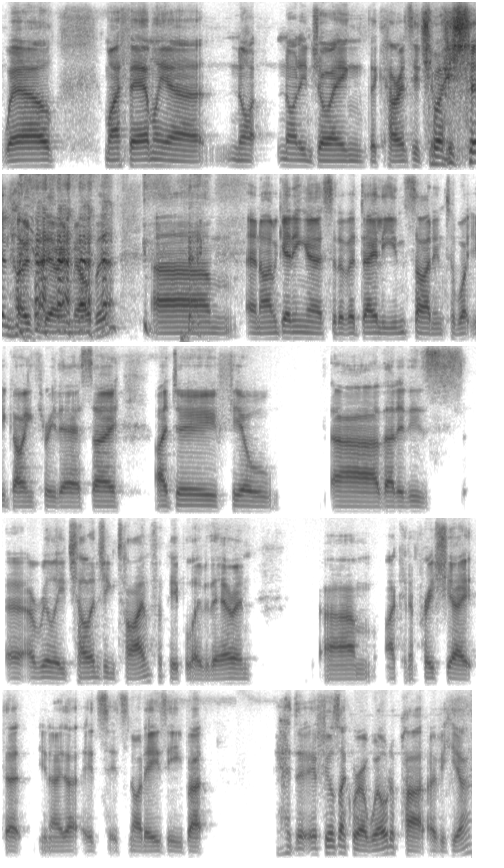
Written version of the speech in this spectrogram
well, my family are not not enjoying the current situation over there in Melbourne, um, and I'm getting a sort of a daily insight into what you're going through there. So I do feel uh, that it is a, a really challenging time for people over there, and um, I can appreciate that you know that it's it's not easy, but it feels like we're a world apart over here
